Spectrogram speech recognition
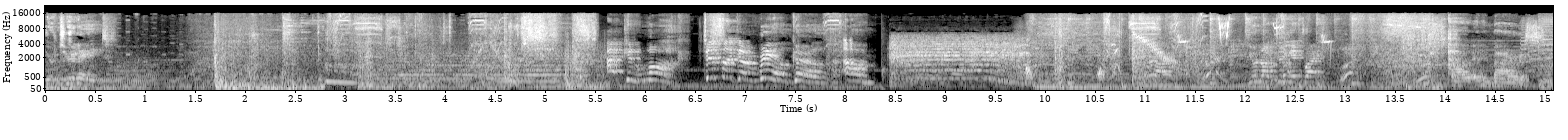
You're too late. You're not doing it right. How embarrassing.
